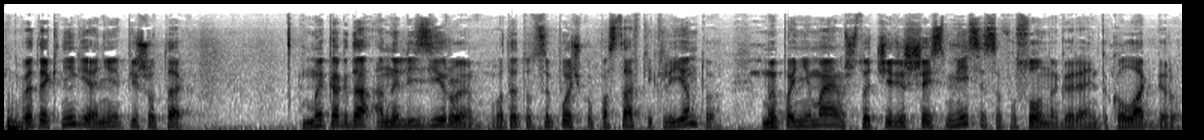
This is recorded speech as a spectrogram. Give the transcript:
В этой книге они пишут так. Мы когда анализируем вот эту цепочку поставки клиенту, мы понимаем, что через 6 месяцев, условно говоря, они такой лак берут,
